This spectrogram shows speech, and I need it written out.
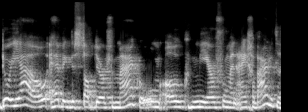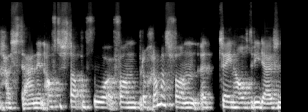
Door jou heb ik de stap durven maken om ook meer voor mijn eigen waarde te gaan staan en af te stappen voor, van programma's van 2.500, 3.000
